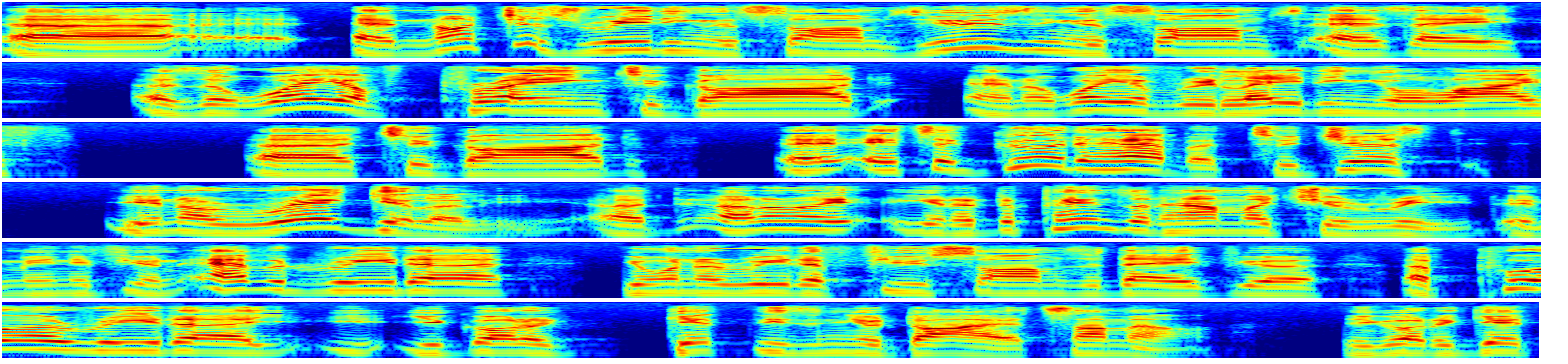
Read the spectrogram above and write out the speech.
uh, and not just reading the Psalms, using the Psalms as a as a way of praying to God and a way of relating your life uh, to God. It's a good habit to just, you know, regularly. Uh, I don't know, you know, depends on how much you read. I mean, if you're an avid reader, you want to read a few Psalms a day. If you're a poor reader, you, you got to get these in your diet somehow. You got to get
